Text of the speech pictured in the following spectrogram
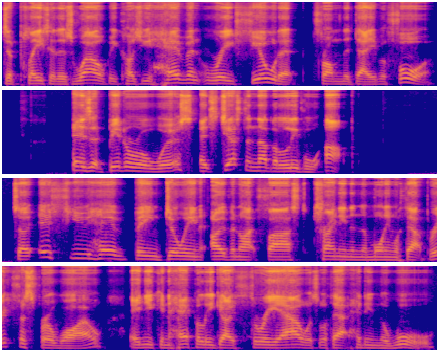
depleted as well because you haven't refueled it from the day before. Is it better or worse? It's just another level up. So if you have been doing overnight fast training in the morning without breakfast for a while and you can happily go three hours without hitting the wall,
